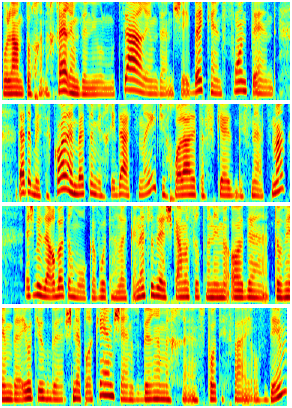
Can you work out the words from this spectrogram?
מעולם תוכן אחר, אם זה ניהול מוצר, אם זה אנשי backend, front-end, database, הכל הם בעצם יחידה עצמאית שיכולה לתפקד בפני עצמה. יש בזה הרבה יותר מורכבות, אני לא אכנס לזה, יש כמה סרטונים מאוד uh, טובים ביוטיוב בשני פרקים שמסבירים איך ספוטיפיי uh, עובדים,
